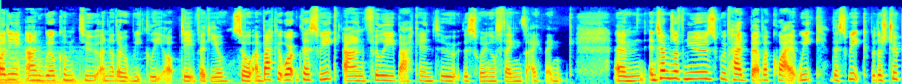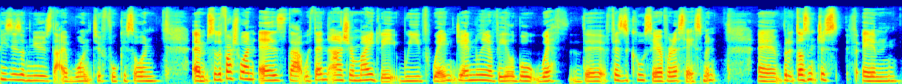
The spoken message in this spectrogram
everybody and welcome to another weekly update video. So I'm back at work this week and fully back into the swing of things I think. Um, in terms of news, we've had a bit of a quiet week this week, but there's two pieces of news that I want to focus on. Um, so the first one is that within Azure Migrate, we've went generally available with the physical server assessment, um, but it doesn't just um,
